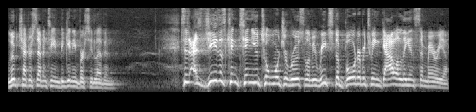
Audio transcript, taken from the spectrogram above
Luke chapter 17, beginning verse 11. It says, As Jesus continued toward Jerusalem, he reached the border between Galilee and Samaria.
